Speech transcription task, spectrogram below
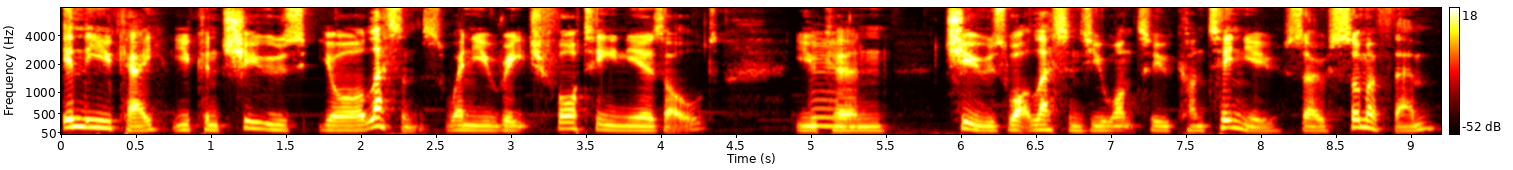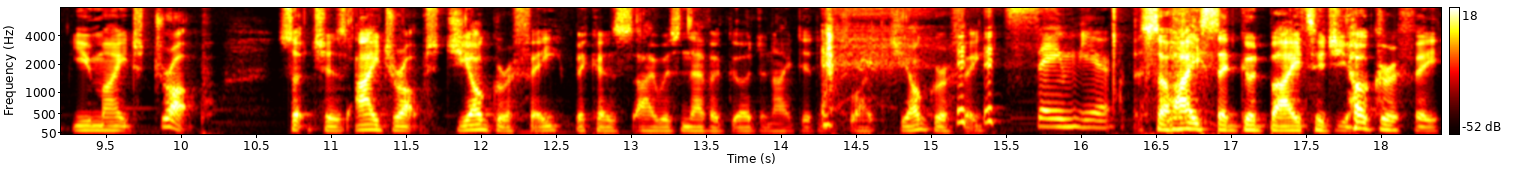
In the UK, you can choose your lessons. When you reach 14 years old, you mm. can choose what lessons you want to continue. So some of them you might drop, such as I dropped geography because I was never good and I didn't like geography. Same here. So I said goodbye to geography,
